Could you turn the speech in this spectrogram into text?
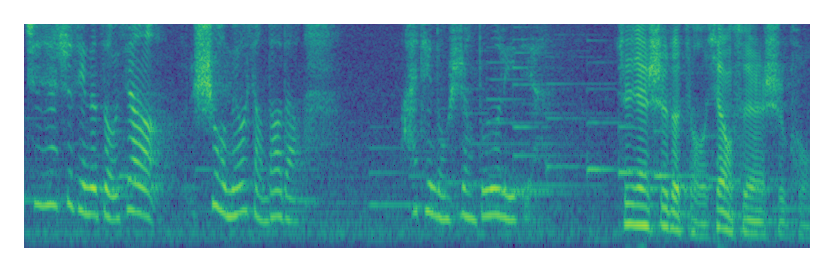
这件事情的走向是我没有想到的，还请董事长多多理解。这件事的走向虽然失控，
